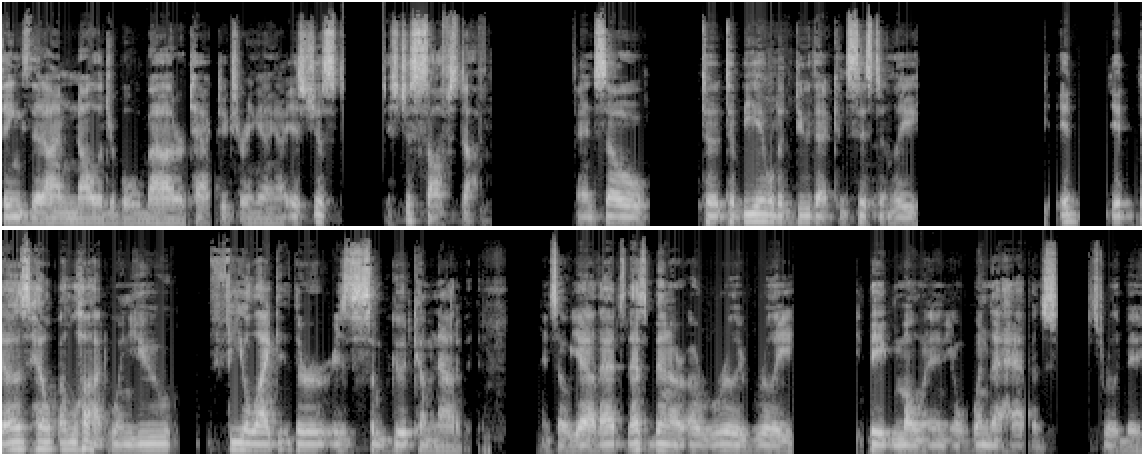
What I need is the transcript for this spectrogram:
things that I'm knowledgeable about or tactics or anything. It's just it's just soft stuff. And so to to be able to do that consistently, it it does help a lot when you feel like there is some good coming out of it. And so, yeah, that's that's been a, a really, really big moment. And you know, when that happens, it's really big.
